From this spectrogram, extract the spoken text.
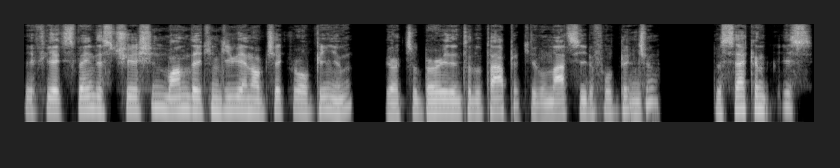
if you explain the situation, one, they can give you an objective opinion. You're too buried into the topic. You will not see the full picture. Mm-hmm. The second is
